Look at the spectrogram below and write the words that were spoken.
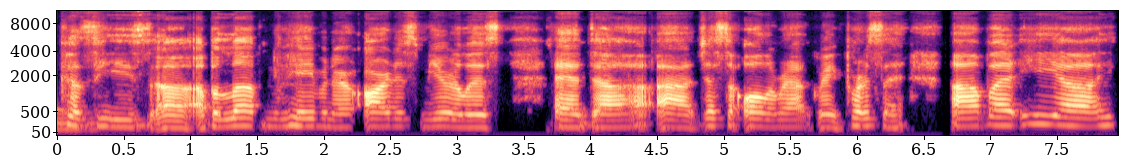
because he's uh, a beloved New Havener artist, muralist, and uh, uh just an all around great person. Uh, but he uh he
